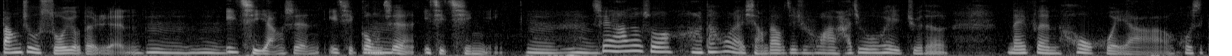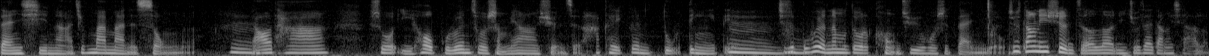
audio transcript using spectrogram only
帮助所有的人，嗯嗯，一起扬声，一起共振，嗯、一起轻盈，嗯嗯。所以他就说啊，他后来想到这句话，他就会觉得那份后悔啊，或是担心啊，就慢慢的松了。嗯。然后他说，以后不论做什么样的选择，他可以更笃定一点，嗯，就是不会有那么多的恐惧或是担忧。就当你选择了，你就在当下了。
